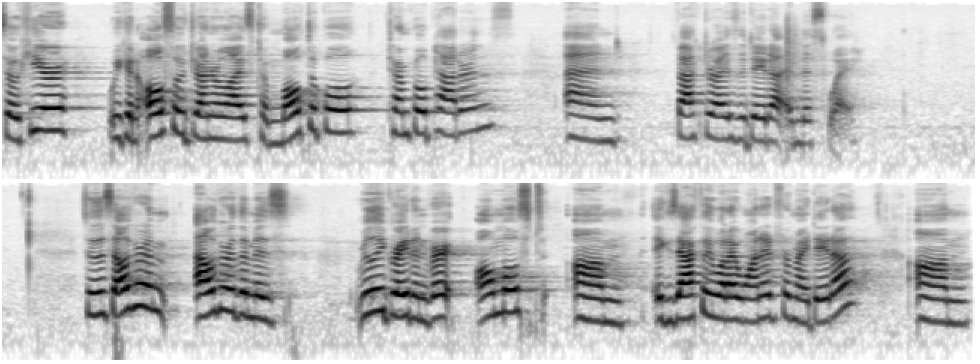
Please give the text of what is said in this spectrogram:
So here, we can also generalize to multiple temporal patterns and factorize the data in this way. So this algorithm, algorithm is really great and very almost um, exactly what I wanted for my data. Um,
